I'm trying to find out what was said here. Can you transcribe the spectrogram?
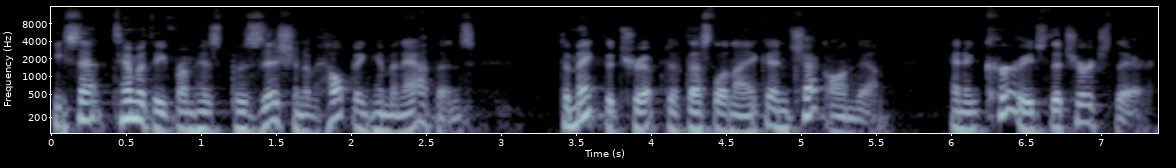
He sent Timothy from his position of helping him in Athens to make the trip to Thessalonica and check on them and encourage the church there.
